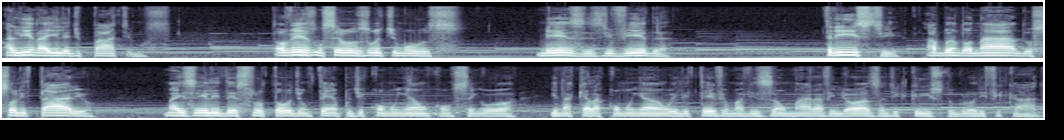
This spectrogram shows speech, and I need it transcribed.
ali na ilha de Pátimos. Talvez nos seus últimos meses de vida, triste, abandonado, solitário, mas ele desfrutou de um tempo de comunhão com o Senhor e naquela comunhão ele teve uma visão maravilhosa de Cristo glorificado.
